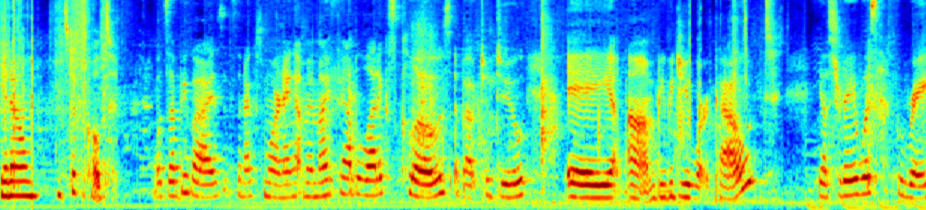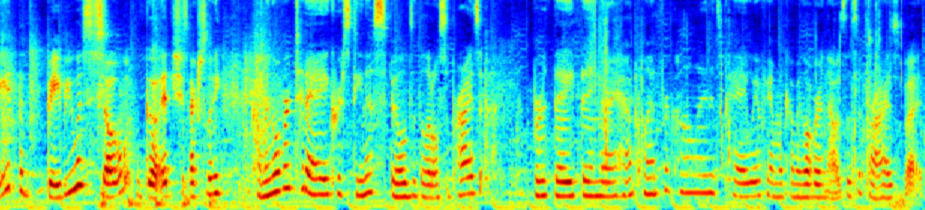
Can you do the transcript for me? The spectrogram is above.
You know, it's difficult. What's up you guys? It's the next morning. I'm in my Fabletics clothes about to do a um, BBG workout. Yesterday was great. The baby was so good. She's actually coming over today. Christina spilled the little surprise birthday thing that I had planned for Colin. It's okay. We have family coming over and that was a surprise, but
